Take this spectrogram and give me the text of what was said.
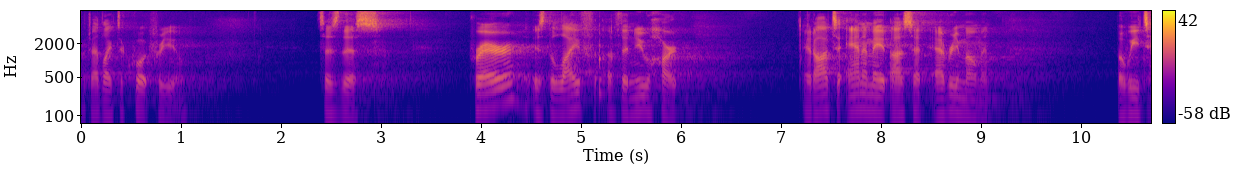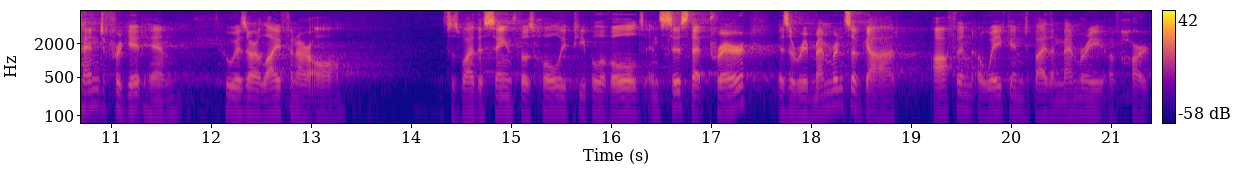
which I'd like to quote for you. It says this Prayer is the life of the new heart. It ought to animate us at every moment. But we tend to forget Him who is our life and our all. This is why the saints, those holy people of old, insist that prayer is a remembrance of God, often awakened by the memory of heart.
